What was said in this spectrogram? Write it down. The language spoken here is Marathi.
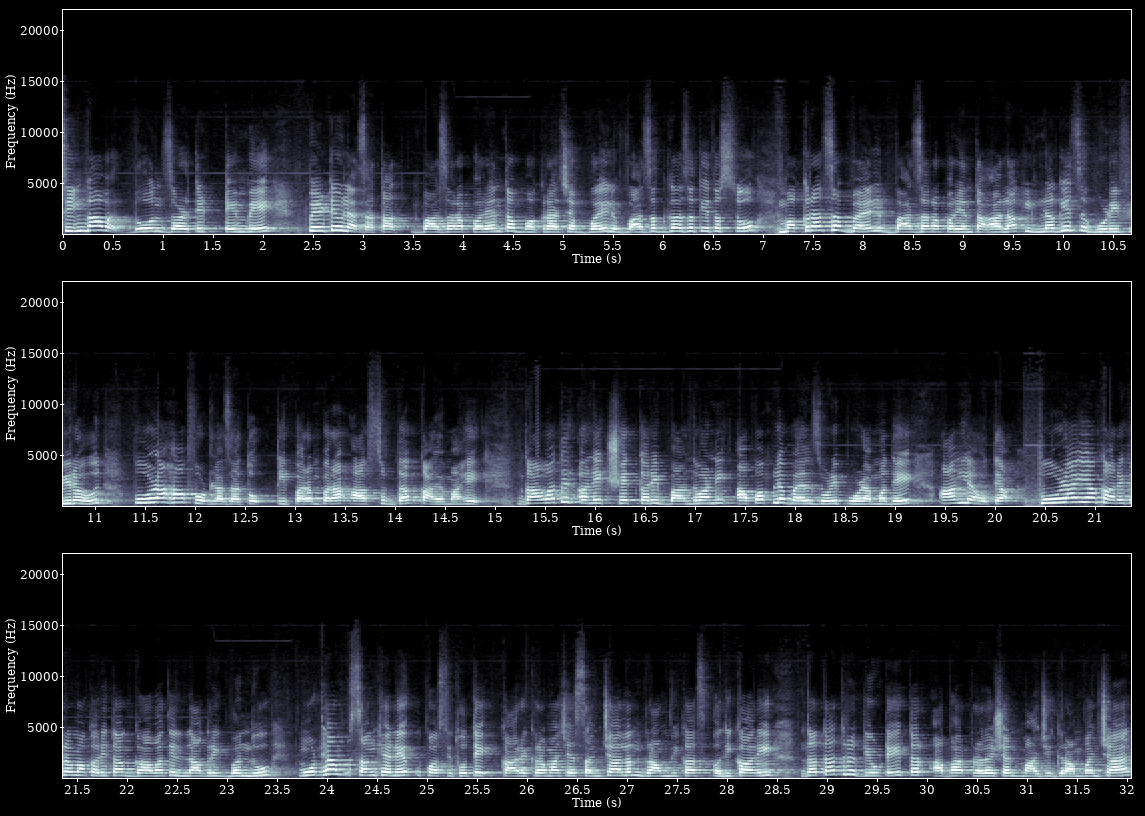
सिंगावर दोन जळते टेंबे पेटवल्या जातात. बाजारापर्यंत मकराचा बैल वाजत गाजत येत असतो. मकराचा बैल बाजारापर्यंत आला की लगेच गुढी फिरवून पोळा हा फोडला जातो. ती परंपरा आज सुद्धा कायम आहे. गावातील अनेक शेतकरी बांधवांनी आपापल्या बैलजोडी पोळ्यामध्ये आणल्या होत्या. पोळा या कार्यक्रमाकरिता गावातील नागरिक बंधू मोठ्या संख्येने उपस्थित होते. कार्यक्रमाचे संचालन ग्रामविकास अधिकारी दत्तात्रय दिवटे. तर आभार प्रदर्शन माजी ग्रामपंचायत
